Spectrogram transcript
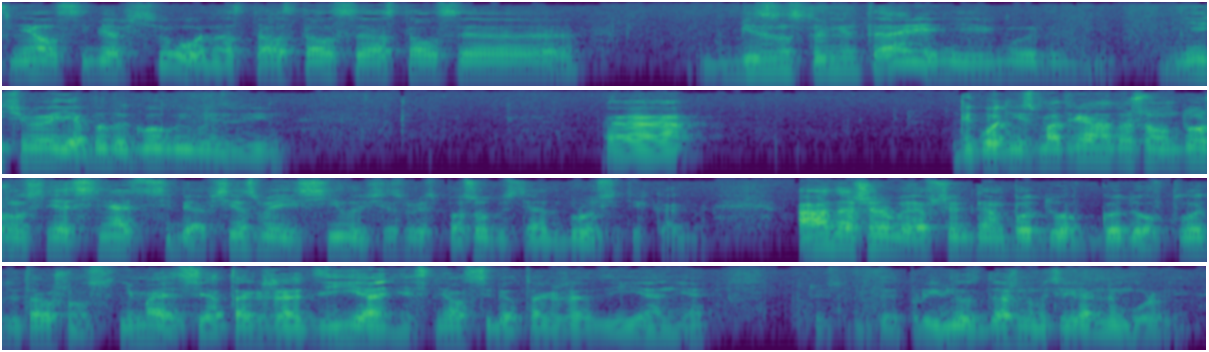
снял с себя все, он остался, остался без инструментария, ему нечего, я был и голый уязвим. Так вот, несмотря на то, что он должен снять, снять с себя все свои силы, все свои способности, отбросить их как бы. А Дашерба Авшельгам Годов, годов, вплоть до того, что он снимает себя также одеяние, снял с себя также одеяние, то есть это проявилось даже на материальном уровне –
